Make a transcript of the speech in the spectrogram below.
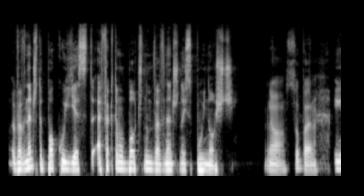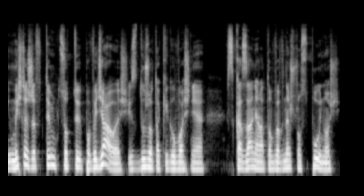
Wewnętrzny pokój jest efektem ubocznym wewnętrznej spójności. No, super. I myślę, że w tym, co ty powiedziałeś, jest dużo takiego właśnie wskazania na tą wewnętrzną spójność,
